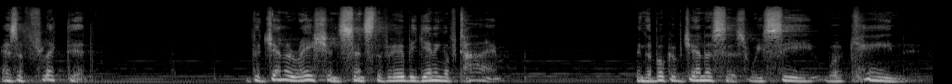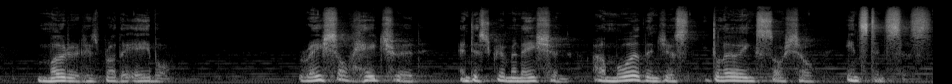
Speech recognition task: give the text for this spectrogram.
has afflicted the generations since the very beginning of time. In the book of Genesis, we see where Cain murdered his brother Abel racial hatred and discrimination are more than just glaring social instances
